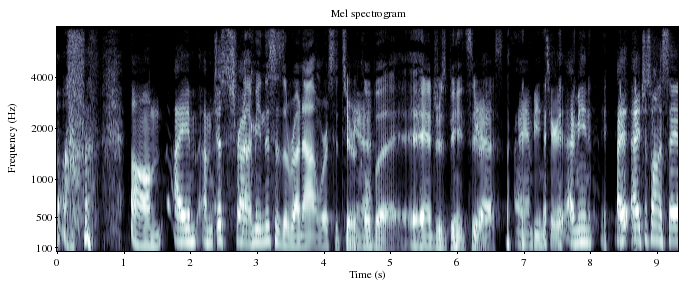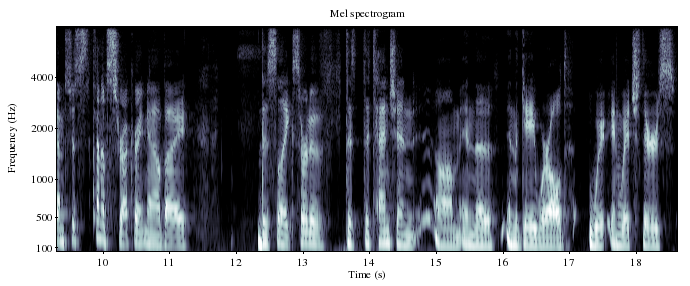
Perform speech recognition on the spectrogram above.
um, I'm I'm just struck. I mean, this is a run out, and we're satirical, yeah. but Andrew's being serious. Yeah, I am being serious. I mean, I, I just want to say I'm just kind of struck right now by this, like, sort of the the tension um, in the in the gay world, in which there's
